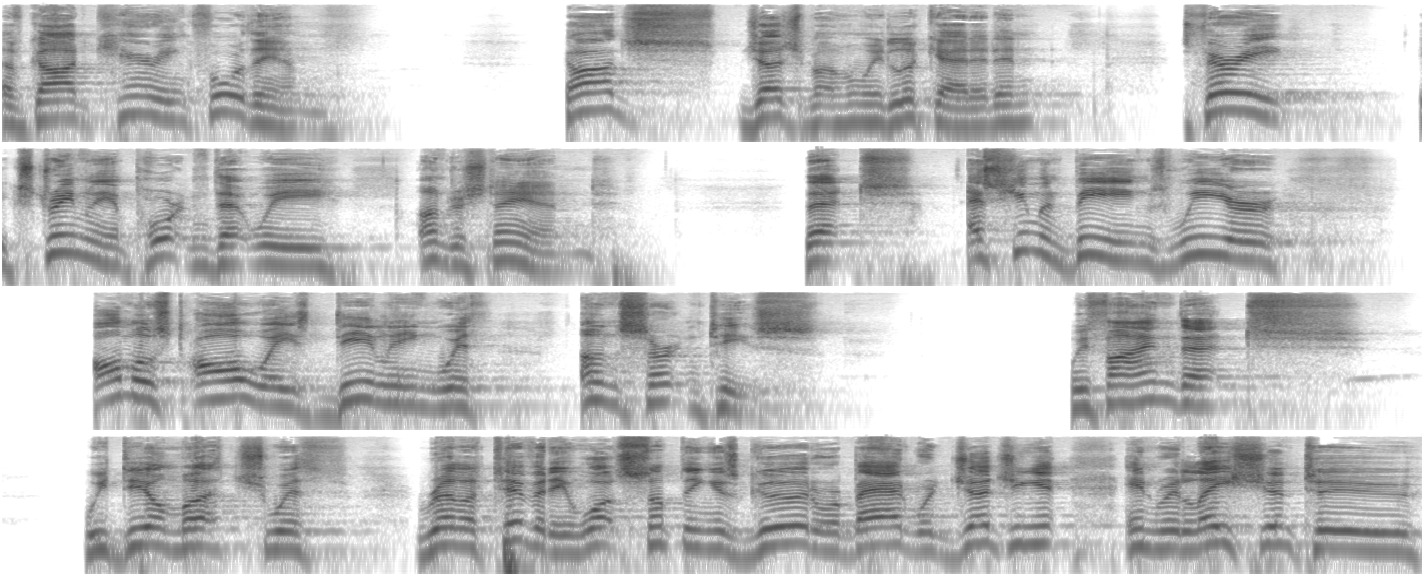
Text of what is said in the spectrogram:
of God caring for them. God's judgment, when we look at it, and it's very extremely important that we understand that as human beings, we are almost always dealing with uncertainties. We find that we deal much with relativity. What something is good or bad, we're judging it in relation to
